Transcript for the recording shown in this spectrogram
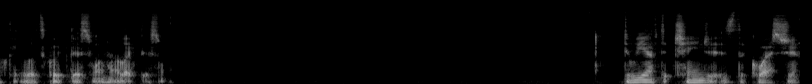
Okay, let's click this one. I like this one. Do we have to change it is the question.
